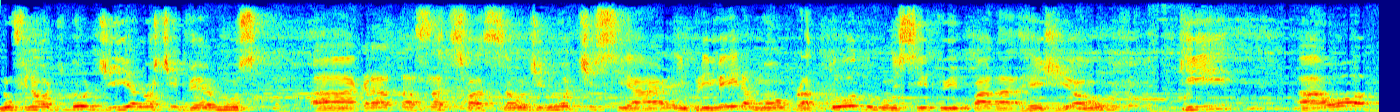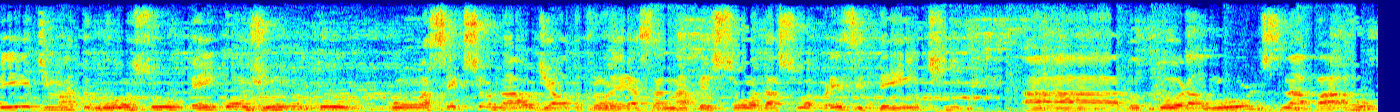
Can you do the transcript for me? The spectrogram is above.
no final do dia nós tivemos a grata satisfação de noticiar em primeira mão para todo o município e para a região que a OAB de Mato Grosso, em conjunto com a seccional de Alta Floresta, na pessoa da sua presidente, a doutora Lourdes Navarro,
